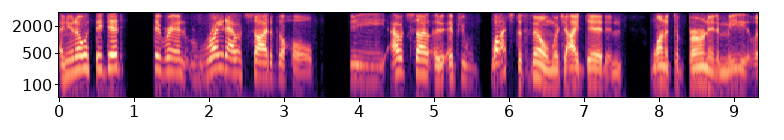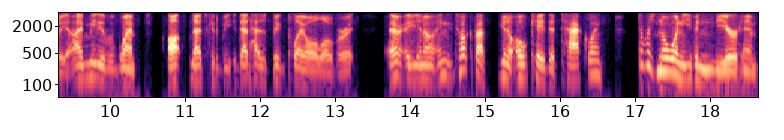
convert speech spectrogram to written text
And you know what they did? They ran right outside of the hole. The outside, if you watch the film, which I did and wanted to burn it immediately, I immediately went, oh, that's going to be, that has big play all over it. Uh, you know, and you talk about, you know, okay, the tackling, there was no one even near him.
